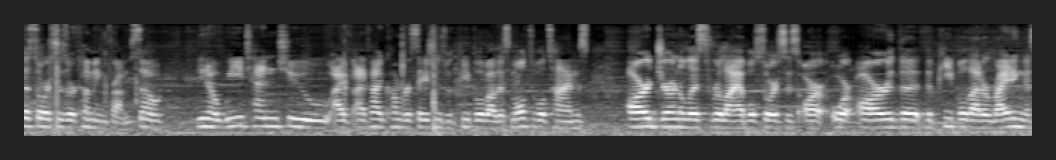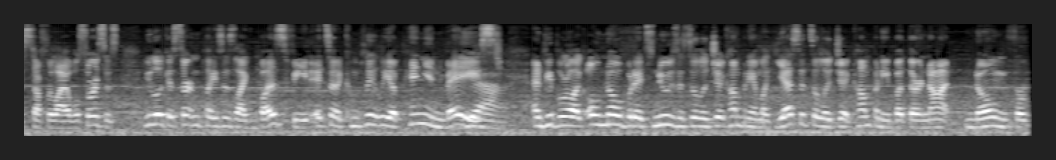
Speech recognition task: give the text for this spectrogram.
the sources are coming from. So, you know, we tend to, I've, I've had conversations with people about this multiple times. Are journalists reliable sources? Are, or are the, the people that are writing this stuff reliable sources? You look at certain places like BuzzFeed, it's a completely opinion based. Yeah. And people are like, oh no, but it's news, it's a legit company. I'm like, yes, it's a legit company, but they're not known for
